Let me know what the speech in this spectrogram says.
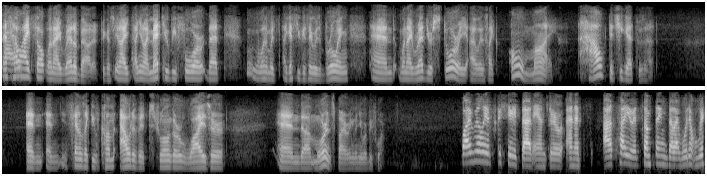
That's how I felt when I read about it because you know I, I you know I met you before that when it was I guess you could say it was brewing and when I read your story I was like oh my. How did she get through that? And and it sounds like you've come out of it stronger wiser and uh, more inspiring than you were before. Well I really appreciate that Andrew. And it's I'll tell you it's something that I wouldn't wish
